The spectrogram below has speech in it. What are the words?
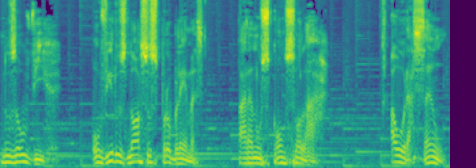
nos ouvir, ouvir os nossos problemas para nos consolar. A oração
